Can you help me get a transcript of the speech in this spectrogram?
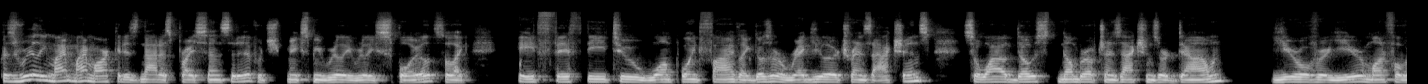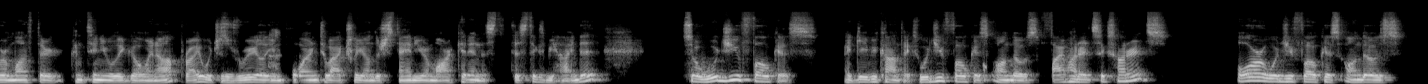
because really my, my market is not as price sensitive which makes me really really spoiled so like 850 to 1.5 like those are regular transactions so while those number of transactions are down year over year, month over month, they're continually going up, right? Which is really mm-hmm. important to actually understand your market and the statistics behind it. So, would you focus? I gave you context. Would you focus on those 500, 600s, or would you focus on those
